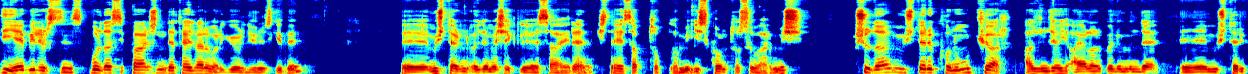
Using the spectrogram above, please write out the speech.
diyebilirsiniz. Burada siparişin detayları var gördüğünüz gibi. E, müşterinin ödeme şekli vesaire. İşte hesap toplamı, iskontosu varmış. Şu da müşteri konumu QR. Az önce ayarlar bölümünde e, müşteri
